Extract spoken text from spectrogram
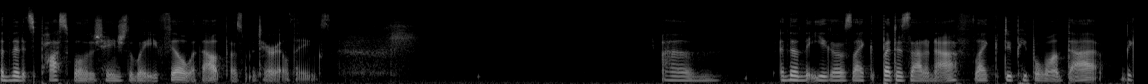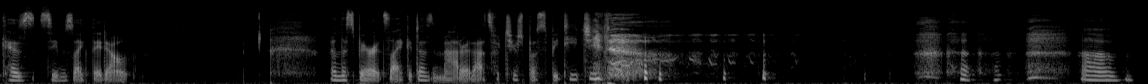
And that it's possible to change the way you feel without those material things. Um, and then the ego is like, but is that enough? Like, do people want that? Because it seems like they don't. And the spirit's like, it doesn't matter. That's what you're supposed to be teaching. um,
